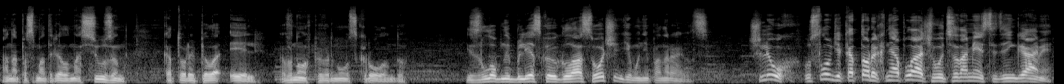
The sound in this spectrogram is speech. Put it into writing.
Она посмотрела на Сьюзен, которая пила Эль, вновь повернулась к Роланду. И злобный блеск ее глаз очень ему не понравился. Шлюх, услуги которых не оплачиваются на месте деньгами.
